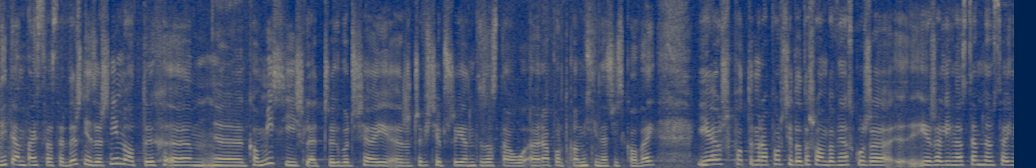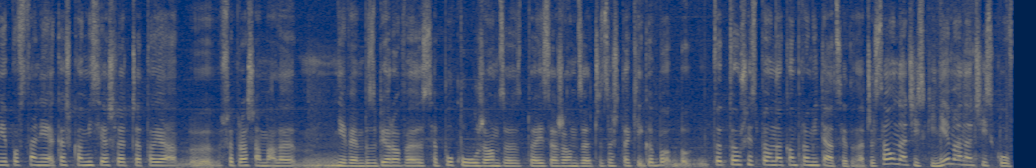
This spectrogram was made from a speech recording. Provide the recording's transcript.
Witam Państwa serdecznie. Zacznijmy od tych komisji śledczych, bo dzisiaj rzeczywiście przyjęty został e, raport komisji naciskowej. I ja już po tym raporcie doszłam do wniosku, że e, jeżeli w następnym Sejmie powstanie jakaś komisja śledcza, to ja, e, przepraszam, ale nie wiem, zbiorowe sepuku urządzę, tutaj zarządzę, czy coś takiego, bo, bo to, to już jest pełna kompromitacja. To znaczy są naciski, nie ma nacisków,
